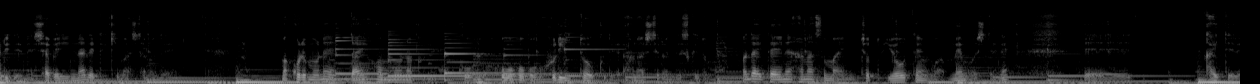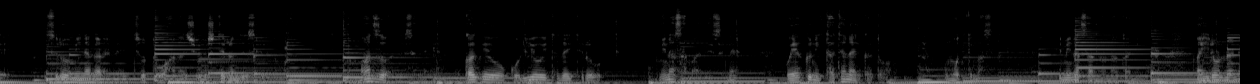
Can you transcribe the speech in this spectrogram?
人でね喋り慣れてきましたので、まあ、これもね台本もなくねこうほぼほぼフリートークで話してるんですけども、まあ、大体ね話す前にちょっと要点はメモしてね、えー、書いて、ね、それを見ながらねちょっとお話をしてるんですけれどもまずはですねおかげをご利用いただいている皆様ですねお役に立てないかと思ってます。で皆さんの中にも、まあ、いろんな、ね、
